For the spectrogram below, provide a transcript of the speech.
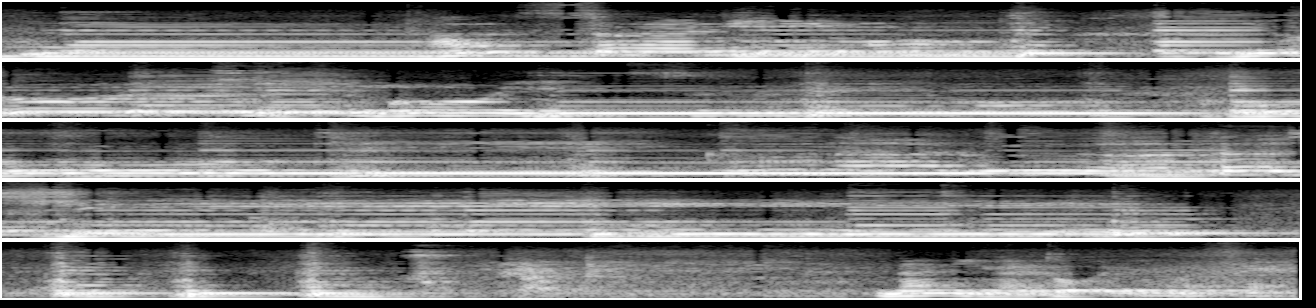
朝にも夜にもいつでも大きくなる私。何がとは言いません。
